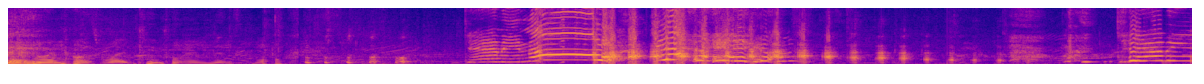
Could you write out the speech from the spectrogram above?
Everyone knows white people are invincible. Danny, no! Danny! Danny!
